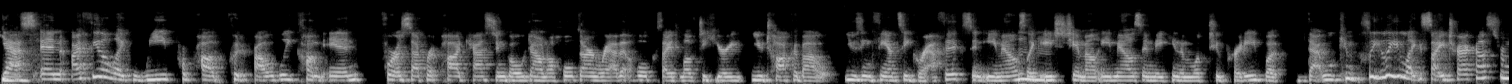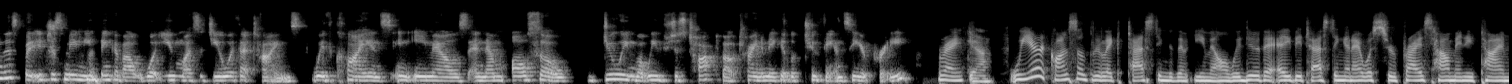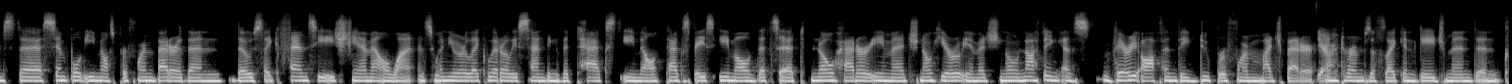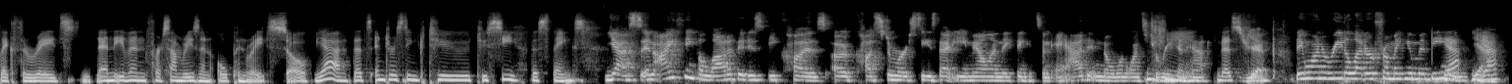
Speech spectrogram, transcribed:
Yes. Yeah. And I feel like we pro- could probably come in for a separate podcast and go down a whole darn rabbit hole because I'd love to hear you talk about using fancy graphics in emails mm-hmm. like HTML emails and making them look too pretty. But that will completely like sidetrack us from this. But it just made me think about what you must deal with at times with clients in emails and them also doing what we've just talked about, trying to make it look too fancy or pretty. Right. Yeah. We are constantly like testing the email. We do the A B testing, and I was surprised how many times the simple emails perform better than those like fancy HTML ones when you're like literally sending the text email, text based email. That's it. No header image, no hero image, no nothing. And very often they do perform much better yeah. in terms of like engagement and click through rates and even for some reason open rates. So yeah, that's interesting to to see these things. Yes. And I think a lot of it is because a customer sees that email and they think it's an ad and no one wants to read an Mhm. ad. That's true. Yep. They want to read a letter from a human being. Yeah. Yeah. Yeah.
